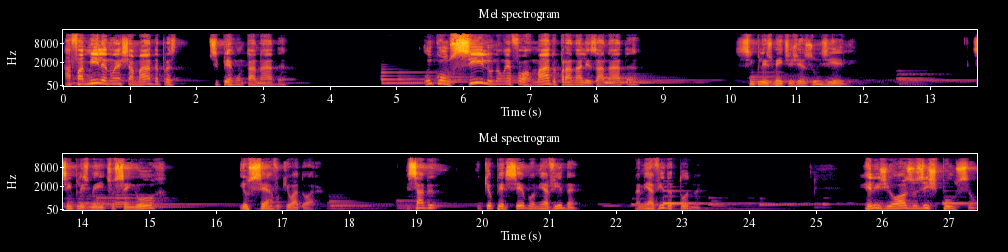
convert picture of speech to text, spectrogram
A família não é chamada para se perguntar nada. Um concílio não é formado para analisar nada. Simplesmente Jesus e ele simplesmente o Senhor e o servo que o adora. E sabe o que eu percebo na minha vida, na minha vida toda? Religiosos expulsam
